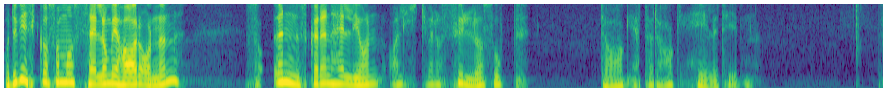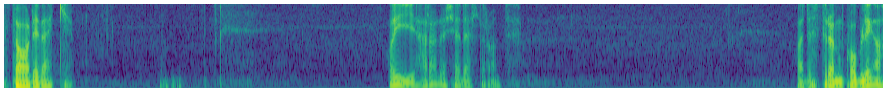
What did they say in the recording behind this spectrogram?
Og Det virker som om selv om vi har Ånden, så ønsker Den hellige ånd allikevel å fylle oss opp dag etter dag, hele tiden stadig vekk. Oi, her har det skjedd et eller annet. Var det strømkoblinga?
